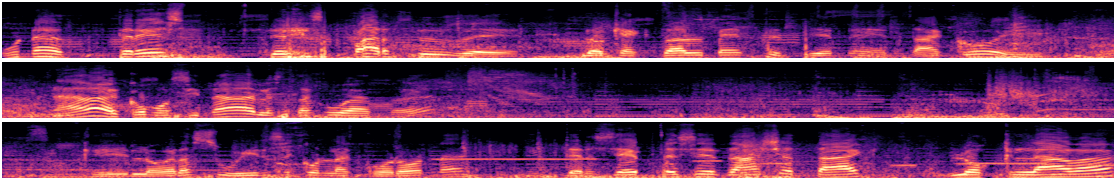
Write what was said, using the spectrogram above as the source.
Una tres, tres partes de lo que actualmente tiene Taco y, y nada, como si nada le está jugando, ¿eh? que logra subirse con la corona, intercepta ese dash attack, lo clava,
